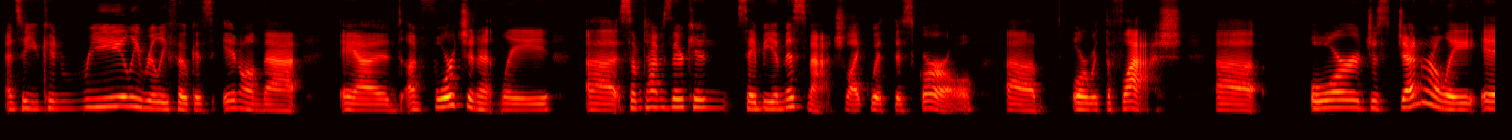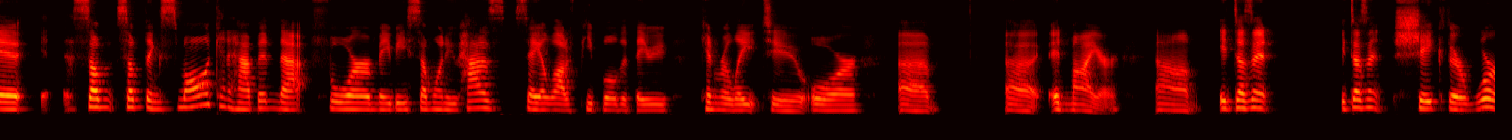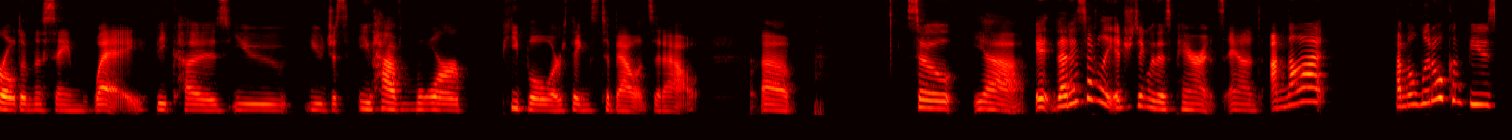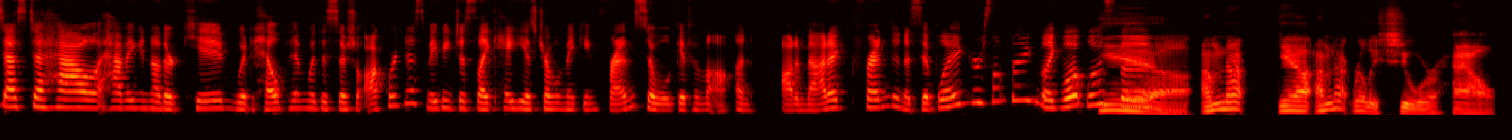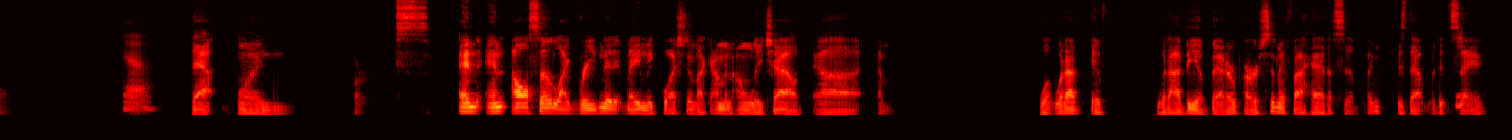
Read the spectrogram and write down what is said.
And so you can really really focus in on that. And unfortunately uh, sometimes there can say be a mismatch like with this girl uh, or with the flash uh, or just generally it some something small can happen that for maybe someone who has say a lot of people that they can relate to or uh, uh, admire. Um, it doesn't it doesn't shake their world in the same way because you you just you have more people or things to balance it out. Um, so yeah, it that is definitely interesting with his parents, and I'm not I'm a little confused as to how having another kid would help him with his social awkwardness. Maybe just like, hey, he has trouble making friends, so we'll give him a, an automatic friend and a sibling or something. Like, what, what was yeah, the? Yeah, I'm not. Yeah, I'm not really sure how. Yeah. That one works, and and also like reading it, it made me question. Like, I'm an only child. Uh, what would I if would I be a better person if I had a sibling? Is that what it's saying?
